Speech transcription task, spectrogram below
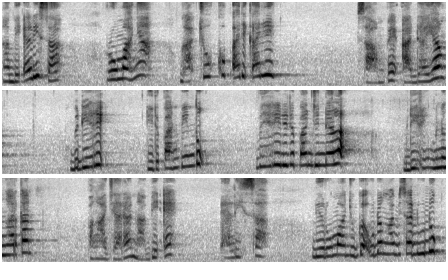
Nabi Elisa, rumahnya nggak cukup adik-adik. Sampai ada yang berdiri di depan pintu, berdiri di depan jendela, berdiri mendengarkan pengajaran Nabi eh Elisa. Di rumah juga udah nggak bisa duduk,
